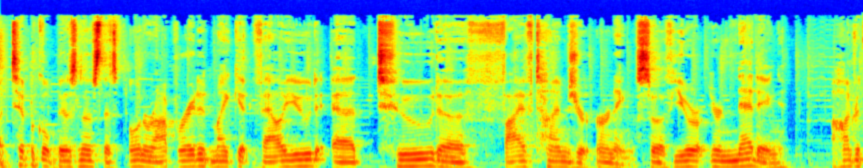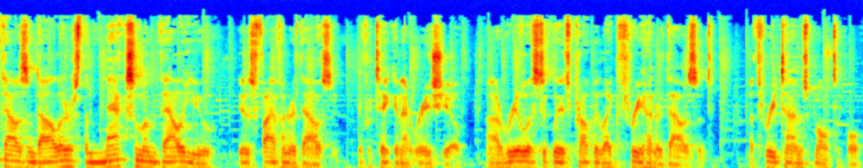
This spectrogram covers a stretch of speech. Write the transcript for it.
A typical business that's owner operated might get valued at two to five times your earnings. So if you're you're netting $100,000, the maximum value is 500,000 if we're taking that ratio. Uh, realistically, it's probably like 300,000 a three times multiple.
